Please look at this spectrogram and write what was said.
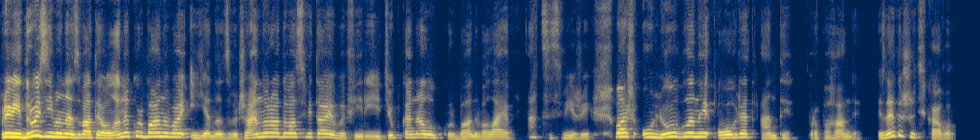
Привіт, друзі! Мене звати Олена Курбанова, і я надзвичайно рада вас вітаю в ефірі YouTube каналу Курбанова Лайв. А це свіжий ваш улюблений огляд антипропаганди. І знаєте, що цікаво?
